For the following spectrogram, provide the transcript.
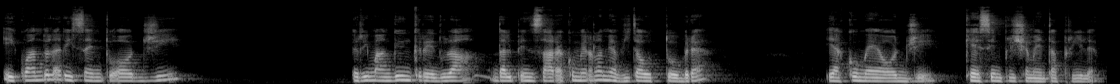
E quando la risento oggi, rimango incredula dal pensare a com'era la mia vita a ottobre e a com'è oggi, che è semplicemente aprile.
